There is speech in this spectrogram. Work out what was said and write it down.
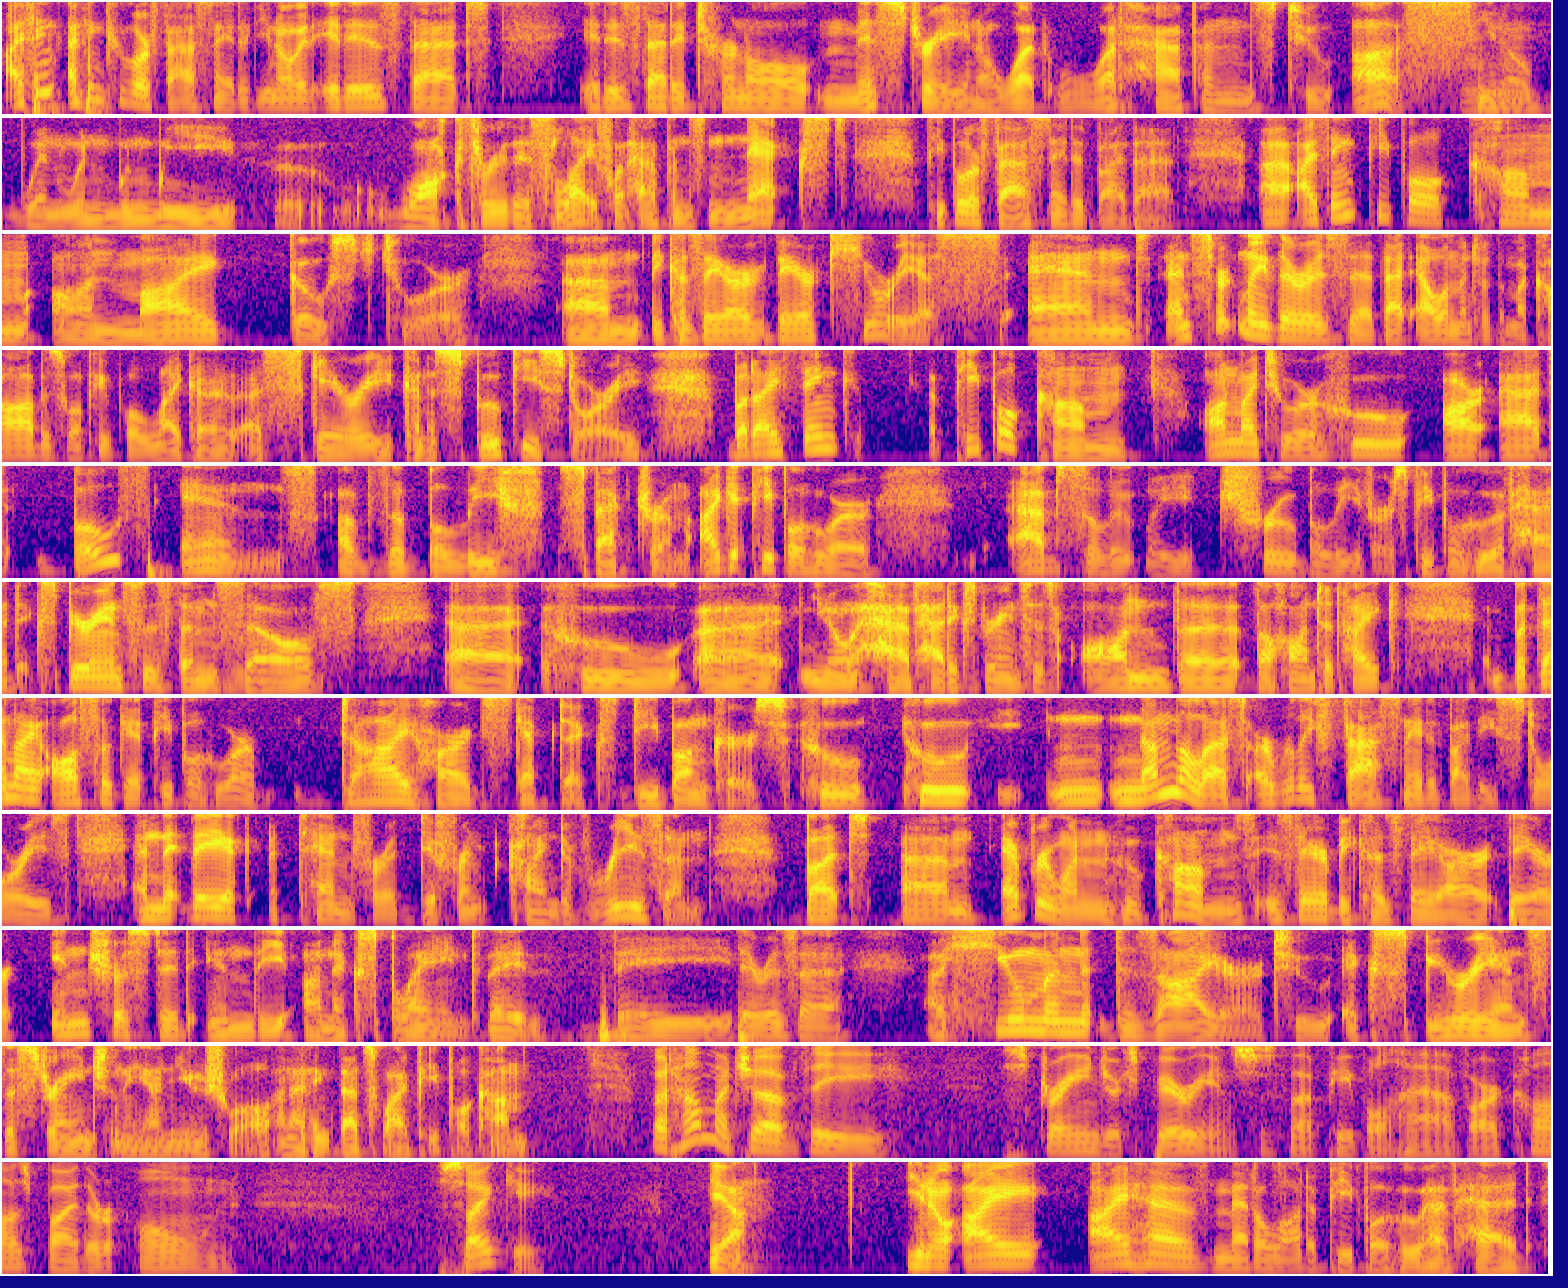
I think I think people are fascinated. You know, it, it is that it is that eternal mystery you know what what happens to us mm-hmm. you know mm-hmm. when when when we uh, walk through this life what happens next people are fascinated by that uh, i think people come on my ghost tour um, because they are they are curious and and certainly there is that, that element of the macabre as well people like a, a scary kind of spooky story but i think people come on my tour who are at both ends of the belief spectrum. I get people who are absolutely true believers, people who have had experiences themselves, uh, who uh, you know have had experiences on the the haunted hike. But then I also get people who are die-hard skeptics, debunkers, who who nonetheless are really fascinated by these stories, and they, they attend for a different kind of reason. But um, everyone who comes is there because they are they are interested in the unexplained. They they there is a a human desire to experience the strange and the unusual, and I think that's why people come. But how much of the strange experiences that people have are caused by their own psyche. Yeah. You know, I I have met a lot of people who have had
